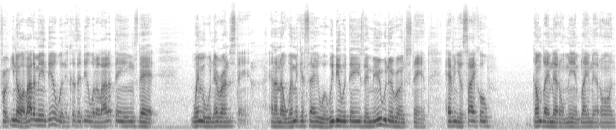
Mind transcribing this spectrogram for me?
for you know, a lot of men deal with it because they deal with a lot of things that women would never understand. And I know women can say, "Well, we deal with things that men would never understand." Having your cycle, don't blame that on men. Blame that on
